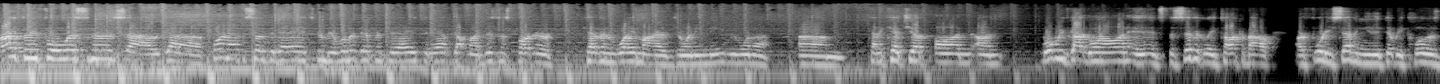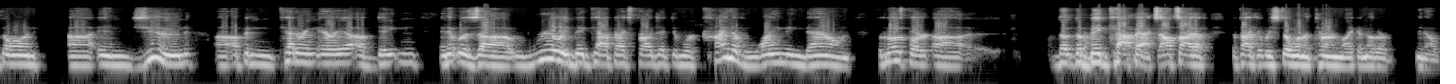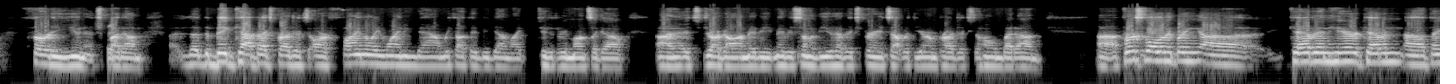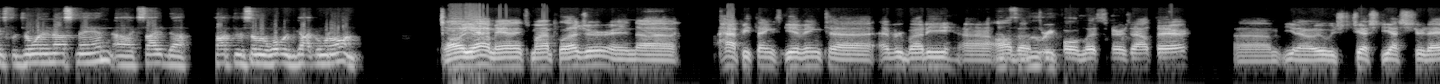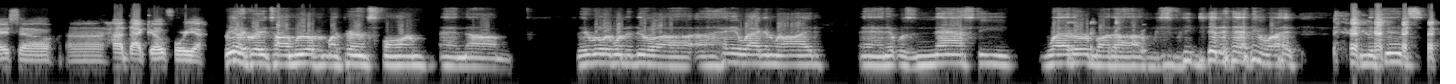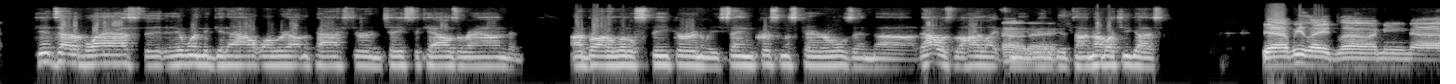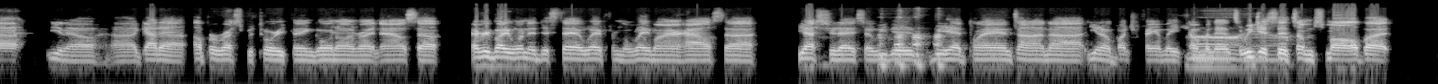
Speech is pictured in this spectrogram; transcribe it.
All right, threefold listeners. Uh, we've got a fun episode today. It's going to be a little bit different today. Today, I've got my business partner Kevin Waymeyer joining me. We want to um, kind of catch up on on what we've got going on, and, and, specifically talk about our 47 unit that we closed on uh, in June uh, up in Kettering area of Dayton, and it was a really big capex project, and we're kind of winding down for the most part. Uh, the, the big capex outside of the fact that we still want to turn like another you know 30 units. But um, the, the big capex projects are finally winding down. We thought they'd be done like two to three months ago. Uh, it's drug on. Maybe maybe some of you have experienced that with your own projects at home. But um, uh, first of all, let me bring uh, Kevin here. Kevin, uh, thanks for joining us, man. Uh, excited to talk through some of what we've got going on. Oh yeah, man, it's my pleasure, and uh, happy Thanksgiving to everybody, all the threefold listeners out there. Um, you know, it was just yesterday. So, uh, how'd that go for you? We had a great time. We were up at my parents' farm, and um, they really wanted to do a, a, hay wagon ride, and it was nasty weather, but uh, we, we, did it anyway. And the kids, kids had a blast. They, they, wanted to get out while we were out in the pasture and chase the cows around. And I brought a little speaker, and we sang Christmas carols, and uh, that was the highlight for oh, me. Nice. We had a good time. How about you guys? Yeah, we laid low. I mean, uh, you know, uh, got a upper respiratory thing going on right now, so everybody wanted to stay away from the Waymeyer house uh, yesterday. So we did. we had plans on, uh, you know, a bunch of family coming oh, in. So we yeah. just did something small, but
